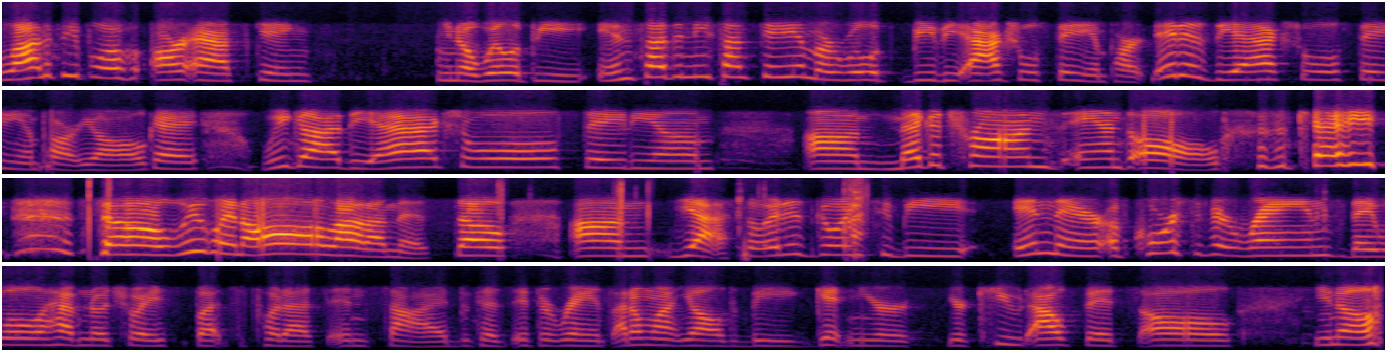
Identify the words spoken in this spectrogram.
A lot of people are asking you know, will it be inside the Nissan Stadium or will it be the actual stadium part? It is the actual stadium part, y'all, okay? We got the actual stadium, um, Megatrons and all, okay? So we went all out on this. So, um, yeah, so it is going to be in there. Of course, if it rains, they will have no choice but to put us inside because if it rains, I don't want y'all to be getting your, your cute outfits all, you know,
